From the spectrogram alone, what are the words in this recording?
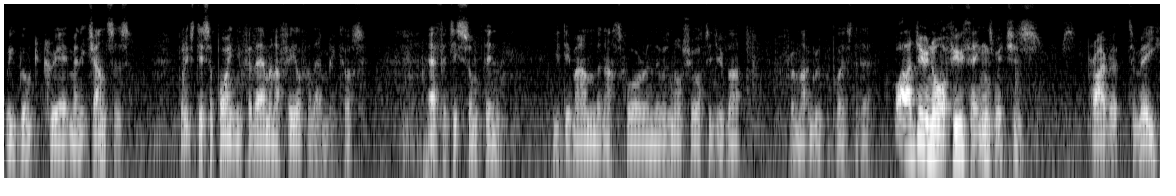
we would create many chances. But it's disappointing for them, and I feel for them because effort is something you demand and ask for, and there was no shortage of that from that group of players today. Well, I do know a few things, which is private to me.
